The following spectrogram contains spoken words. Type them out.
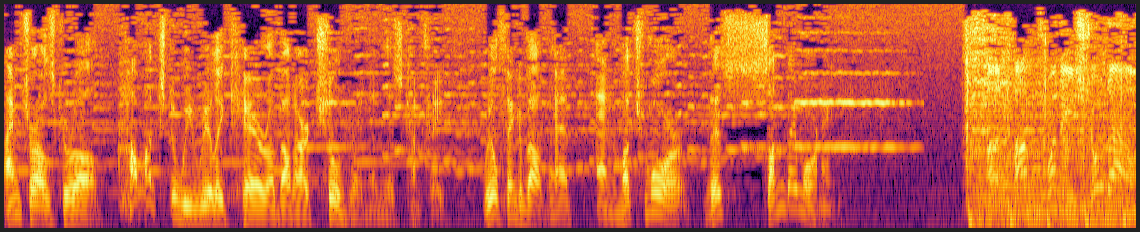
I'm Charles Carroll. How much do we really care about our children in this country? We'll think about that and much more this Sunday morning. A top 20 showdown.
